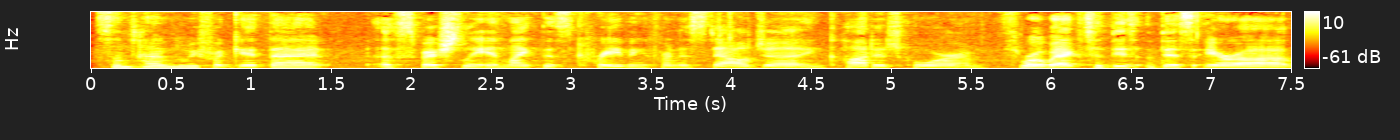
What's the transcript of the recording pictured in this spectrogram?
Sometimes we forget that especially in like this craving for nostalgia and cottagecore and throwback to this this era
